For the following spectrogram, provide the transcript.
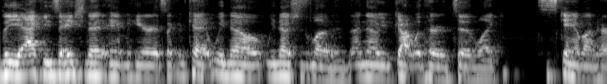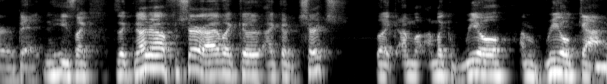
the accusation at him here. It's like, okay, we know, we know she's loaded. I know you've got with her to like to scam on her a bit. And he's like, he's like, no, no, for sure. I like go, I go to church. Like I'm, I'm like a real, I'm a real guy,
